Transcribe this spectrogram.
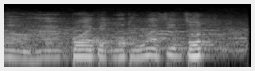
อ้าวหางป่วยเป็นมือถือว่าสิ้นสุด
